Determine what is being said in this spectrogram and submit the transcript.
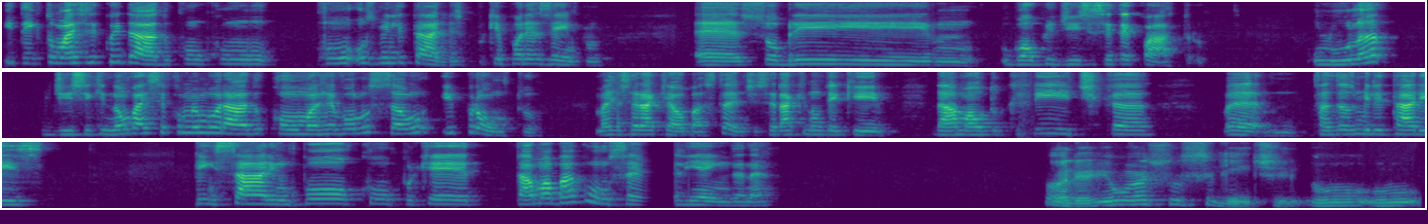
e tem que tomar esse cuidado com, com, com os militares, porque, por exemplo, é, sobre o golpe de 64, o Lula disse que não vai ser comemorado com uma revolução e pronto. Mas será que é o bastante? Será que não tem que dar uma autocrítica, é, fazer os militares pensarem um pouco, porque tá uma bagunça ali ainda, né? Olha, eu acho o seguinte, o, o,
